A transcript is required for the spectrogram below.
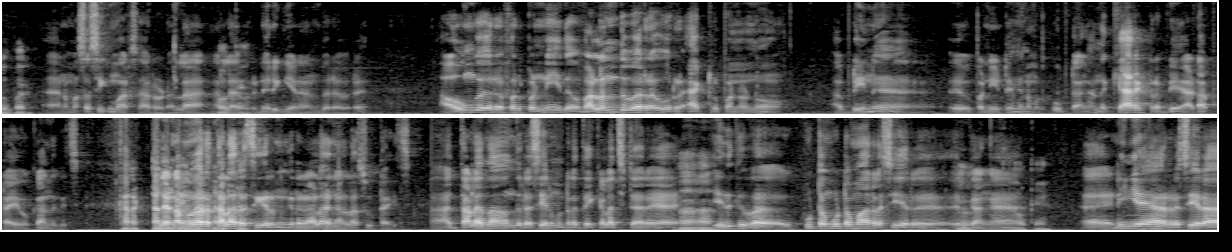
சூப்பர் நம்ம சசிகுமார் சாரோடலாம் நல்ல ஒரு நெருங்கிய நண்பர் அவர். அவங்க ரெஃபர் பண்ணி இதை வளர்ந்து வர ஒரு ஆக்டர் பண்ணணும் அப்படின்னு பண்ணிட்டு நம்மளை கூப்பிட்டாங்க. அந்த கேரக்டர் அப்படியே அடாப்ட் ஆகி உட்காந்துக்குச்சு இல்லை கரெக்டாக நம்ம வேற தலை ரசிகருங்கிறனால நல்லா சூட் ஆயிடுச்சு. அது தலை தான் வந்து ரசிகர் மன்றத்தை கிளச்சிட்டாரு. எதுக்கு கூட்டம் கூட்டமா ரசிகர் இருக்காங்க? ஓகே. அஹ், நீங்க ஏன் ரசிகரா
